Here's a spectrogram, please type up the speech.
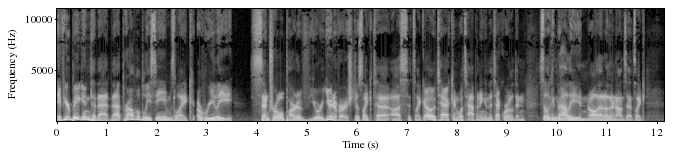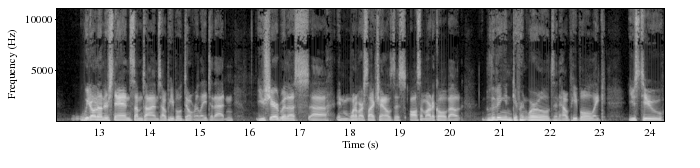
if you're big into that, that probably seems like a really central part of your universe. Just like to us, it's like, oh, tech and what's happening in the tech world and Silicon Valley and all that other nonsense. Like, we don't understand sometimes how people don't relate to that. And you shared with us uh, in one of our Slack channels this awesome article about living in different worlds and how people like used to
